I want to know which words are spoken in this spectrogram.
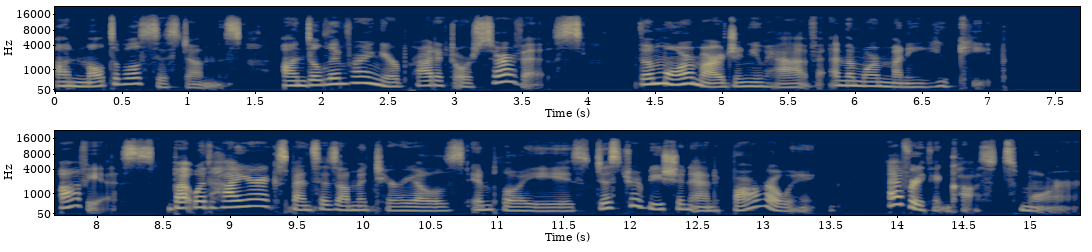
on multiple systems, on delivering your product or service, the more margin you have and the more money you keep. Obvious. But with higher expenses on materials, employees, distribution, and borrowing, everything costs more.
